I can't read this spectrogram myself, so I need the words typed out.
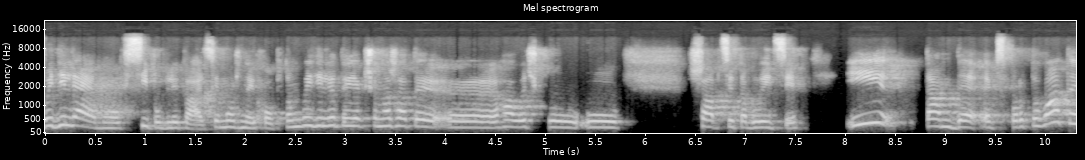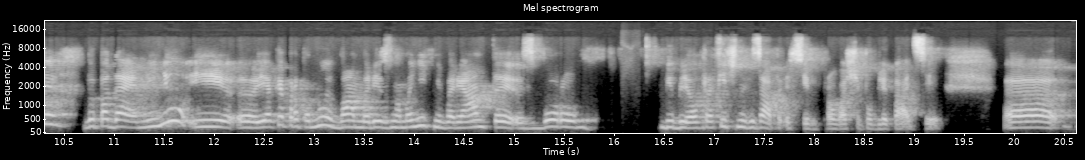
виділяємо всі публікації, можна їх оптом виділити, якщо нажати галочку у шапці таблиці. І там, де експортувати, випадає меню, і яке пропонує вам різноманітні варіанти збору бібліографічних записів про ваші публікації. Е,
